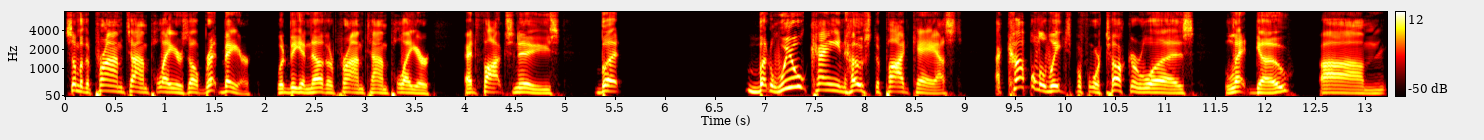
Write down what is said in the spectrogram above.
some of the primetime players. Oh, Bret Baier would be another primetime player at Fox News. But but Will Cain hosts a podcast a couple of weeks before Tucker was let go. Um,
